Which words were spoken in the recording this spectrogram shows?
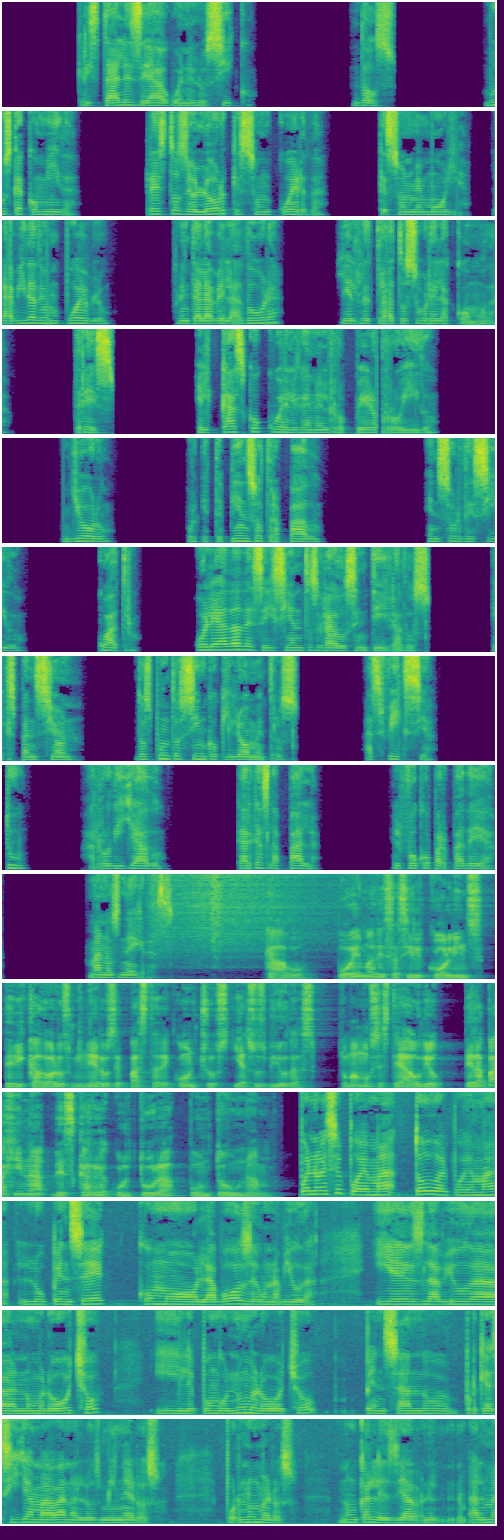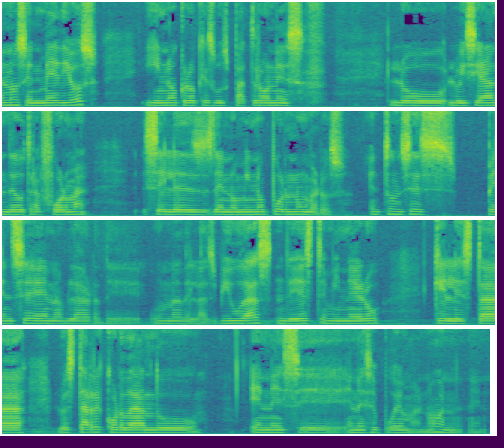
Cristales de agua en el hocico. 2. Busca comida. Restos de olor que son cuerda, que son memoria la vida de un pueblo, frente a la veladora y el retrato sobre la cómoda. 3. El casco cuelga en el ropero roído. Lloro porque te pienso atrapado, ensordecido. 4. Oleada de 600 grados centígrados. Expansión. 2.5 kilómetros. Asfixia. Tú, arrodillado, cargas la pala. El foco parpadea. Manos Negras. Cabo, poema de Cecil Collins dedicado a los mineros de pasta de conchos y a sus viudas. Tomamos este audio de la página descargacultura.unam. Bueno, ese poema, todo el poema, lo pensé como la voz de una viuda. Y es la viuda número 8 y le pongo número 8 pensando, porque así llamaban a los mineros, por números. Nunca les llamaban, al menos en medios, y no creo que sus patrones lo, hicieran de otra forma, se les denominó por números. Entonces pensé en hablar de una de las viudas de este minero que le está, lo está recordando en ese, en ese poema, ¿no?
